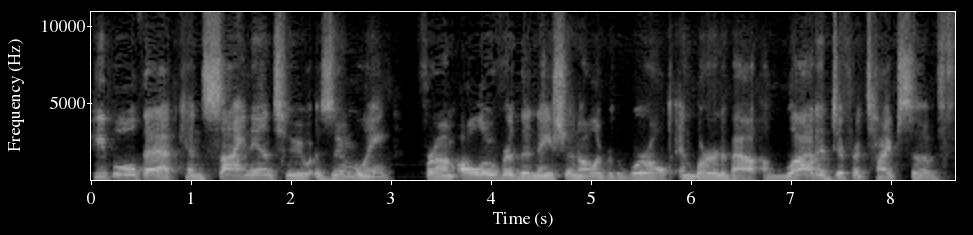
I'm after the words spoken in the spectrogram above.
people that can sign into a Zoom link from all over the nation, all over the world, and learn about a lot of different types of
